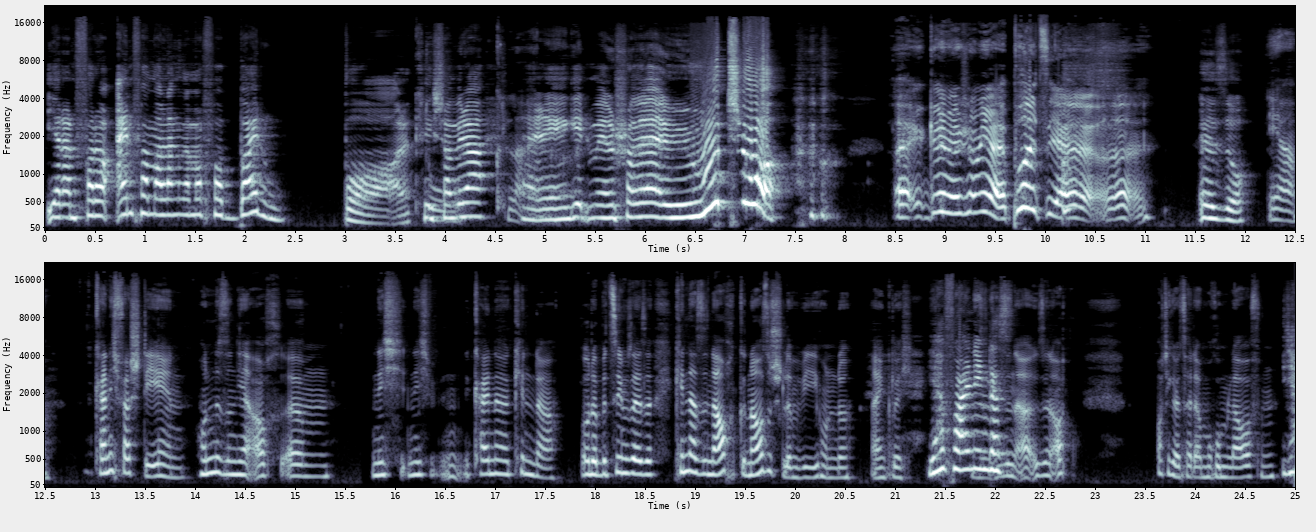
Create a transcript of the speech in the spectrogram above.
ja, dann fahr doch einfach mal langsamer vorbei, du. Boah, da krieg ich Du schon wieder, dann geht mir schon wieder die Hutschnur. Äh, geht mir schon wieder der Puls hier. Äh, so. Ja, kann ich verstehen. Hunde sind ja auch ähm, nicht, nicht, keine Kinder. Oder beziehungsweise Kinder sind auch genauso schlimm wie Hunde, eigentlich. Ja, vor allen Dingen das, sind, sind auch, auch die ganze Zeit am Rumlaufen. Ja,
